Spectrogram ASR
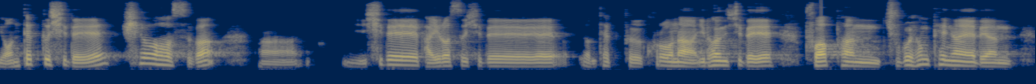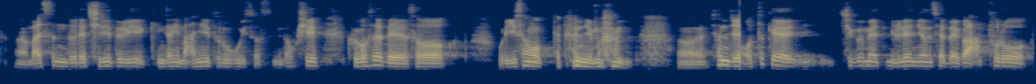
이 언택트 시대에 쉐어하우스가 아, 이 시대 바이러스 시대의 언택트 코로나 이런 시대에 부합한 주거 형태냐에 대한 아, 말씀들의 질의들이 굉장히 많이 들어오고 있었습니다. 혹시 그것에 대해서 우리 이상욱 대표님은 어, 현재 어떻게 이- 지금의 밀레니엄 세대가 앞으로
